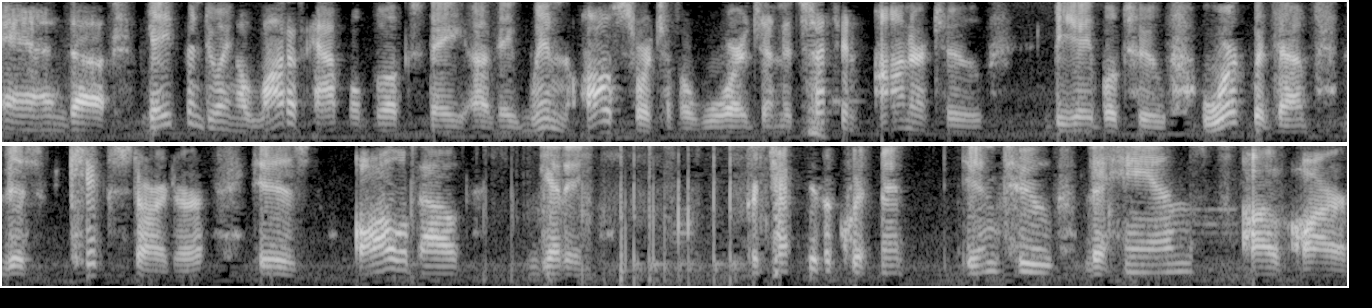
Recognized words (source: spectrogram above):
And uh, they've been doing a lot of Apple books. They uh, they win all sorts of awards, and it's such an honor to be able to work with them. This Kickstarter is all about getting protective equipment into the hands of our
